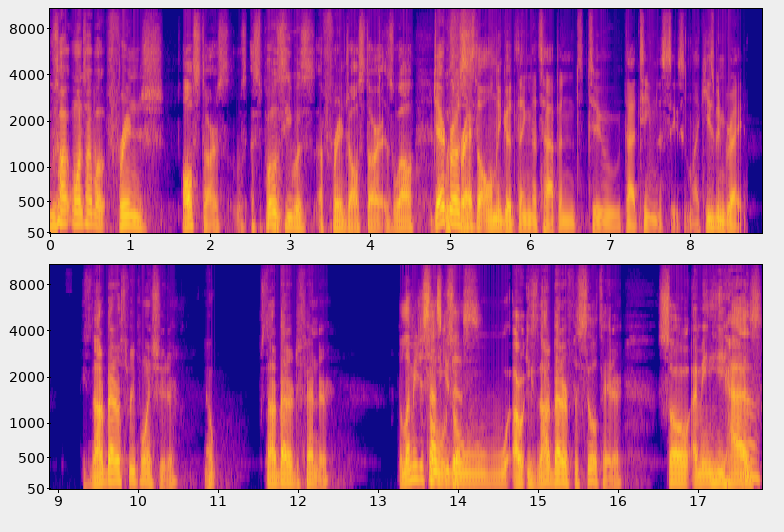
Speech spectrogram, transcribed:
We talk, want to talk about fringe all stars. I suppose he was a fringe all star as well. Mm-hmm. Derrick Rose Fred. is the only good thing that's happened to that team this season. Like he's been great. He's not a better three point shooter. Nope. He's not a better defender. But let me just ask you so, this. he's not a better facilitator. So I mean, he has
